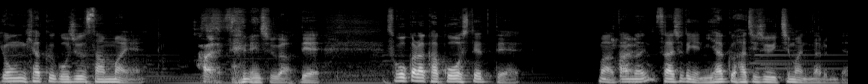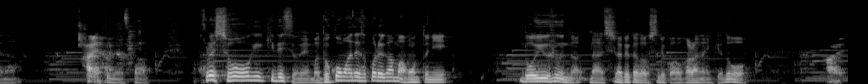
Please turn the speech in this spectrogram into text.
453万円、はい。年収が。で、そこから加工してって、まあ、はいだんだん最終的には281万になるみたいな、はいですか。これ衝撃ですよね。まあ、どこまでこれがまあ本当に、どういうふうなな調べ方をしてるかわからないけど、はい。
